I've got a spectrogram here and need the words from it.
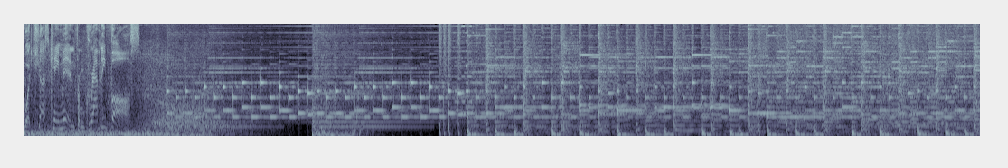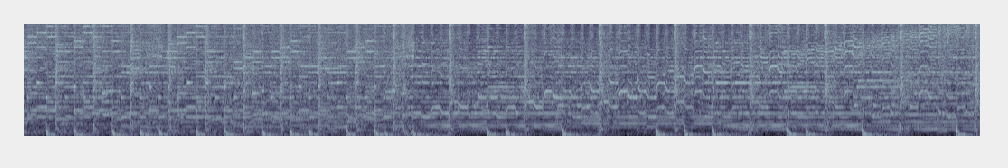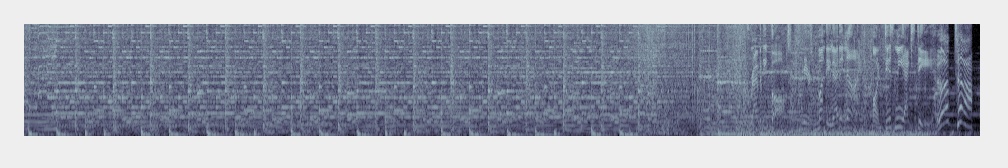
what just came in from Gravity Falls. Monday night at 9 on Disney XD. Up top,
